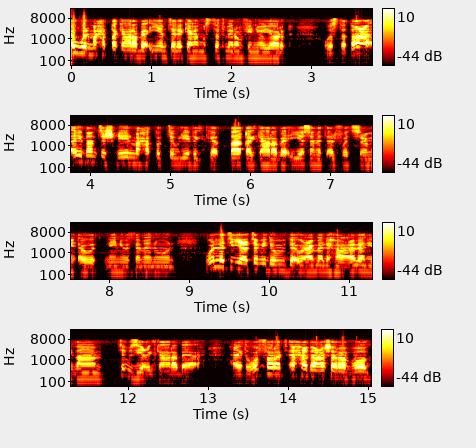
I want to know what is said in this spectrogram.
أول محطة كهربائية امتلكها مستثمر في نيويورك واستطاع أيضا تشغيل محطة توليد الطاقة الكهربائية سنة 1982 والتي يعتمد مبدأ عملها على نظام توزيع الكهرباء حيث وفرت 11 فولت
